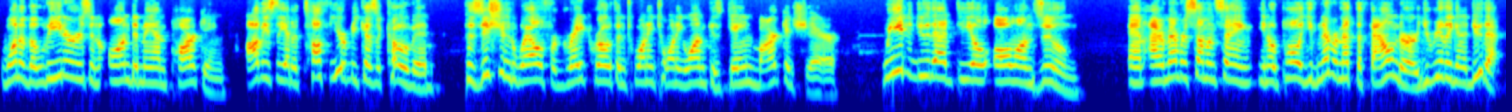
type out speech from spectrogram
one of the leaders in on demand parking, obviously had a tough year because of COVID, positioned well for great growth in 2021 because gained market share. We had to do that deal all on Zoom. And I remember someone saying, you know, Paul, you've never met the founder. Are you really going to do that?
